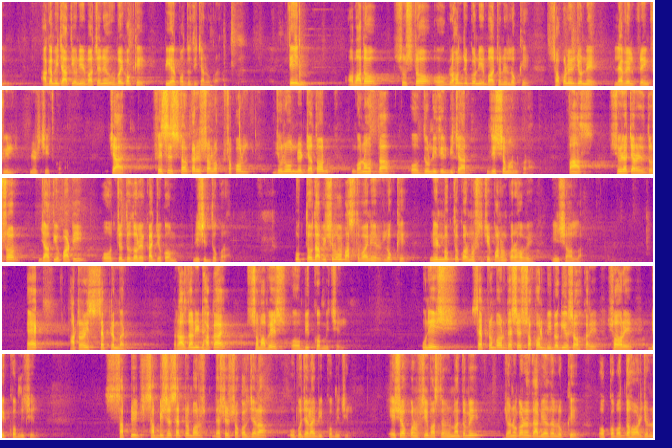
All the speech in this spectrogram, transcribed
আগামী জাতীয় নির্বাচনে উভয় কক্ষে পিয়ার পদ্ধতি চালু করা তিন, অবাধ, সুষ্ঠু ও গ্রহণযোগ্য নির্বাচনের লক্ষ্যে সকলের জন্যে লেভেল প্লেইং ফিল্ড নিশ্চিত করা। চার ফেসিস্ট সরকারের সকল জুলুম, নির্যাতন, গণহত্যা ও দুর্নীতির বিচার দৃশ্যমান করা। পাঁচ, স্বৈরাচারের দোসর জাতীয় পার্টি ও চোদ্দ দলের কার্যক্রম নিষিদ্ধ করা। উক্ত দাবিসমূহ বাস্তবায়নের লক্ষ্যে নির্মুক্ত কর্মসূচি পালন করা হবে, ইনশাআল্লাহ। এক, আঠারোই সেপ্টেম্বর, রাজধানী ঢাকায় সমাবেশ ও বিক্ষোভ মিছিল। উনিশ সেপ্টেম্বর দেশের সকল বিভাগীয় সহকারে, শহরে বিক্ষোভ মিছিল। ছাব্বিশে সেপ্টেম্বর দেশের সকল জেলা, উপজেলায় বিক্ষোভ মিছিল। এসব কর্মসূচি বাস্তবায়নের মাধ্যমে জনগণের দাবি আদার লক্ষ্যে ঐক্যবদ্ধ হওয়ার জন্য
